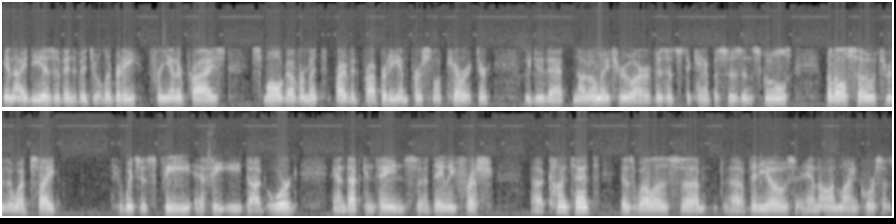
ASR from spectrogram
in ideas of individual liberty, free enterprise, small government, private property, and personal character. We do that not only through our visits to campuses and schools, but also through the website, which is fee, F-E-E dot org, and that contains uh, daily fresh uh, content as well as um, uh, videos and online courses.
